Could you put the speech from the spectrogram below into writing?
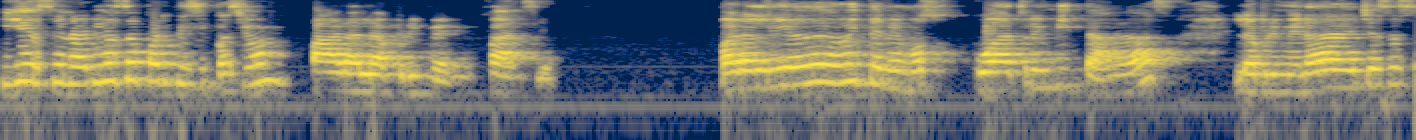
y escenarios de participación para la primera infancia. Para el día de hoy tenemos cuatro invitadas. La primera de ellas es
